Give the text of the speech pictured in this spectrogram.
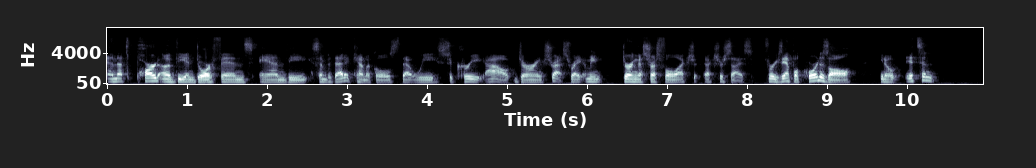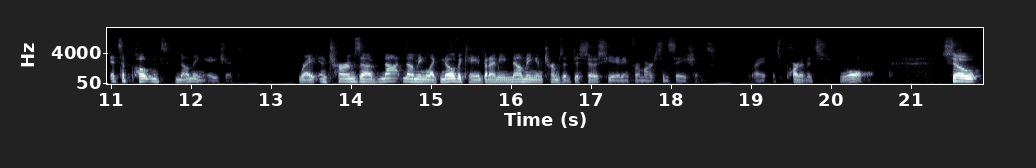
and that's part of the endorphins and the sympathetic chemicals that we secrete out during stress, right? I mean, during a stressful ex- exercise. For example, cortisol, you know, it's an it's a potent numbing agent, right? In terms of not numbing like Novocaine, but I mean numbing in terms of dissociating from our sensations, right? That's part of its role. So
